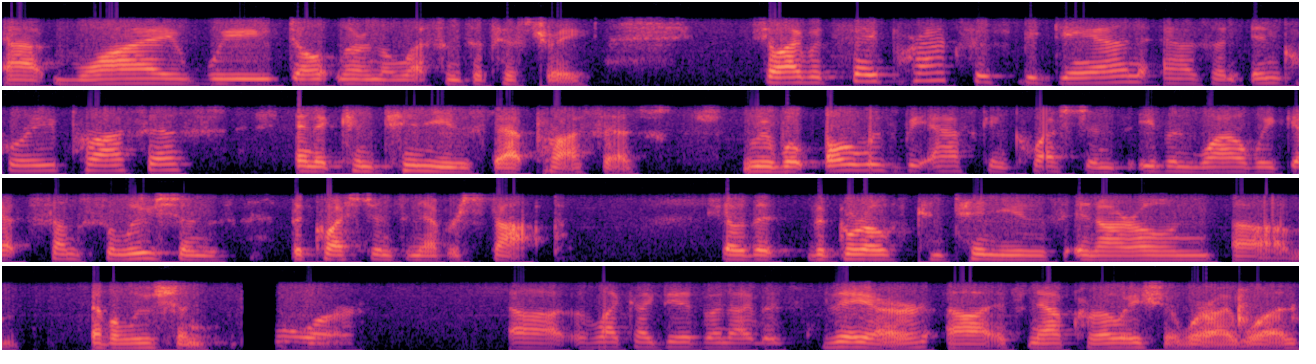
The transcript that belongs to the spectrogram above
at why we don't learn the lessons of history. So I would say praxis began as an inquiry process, and it continues that process we will always be asking questions, even while we get some solutions, the questions never stop. So that the growth continues in our own um, evolution. Or, uh, like I did when I was there, uh, it's now Croatia where I was.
